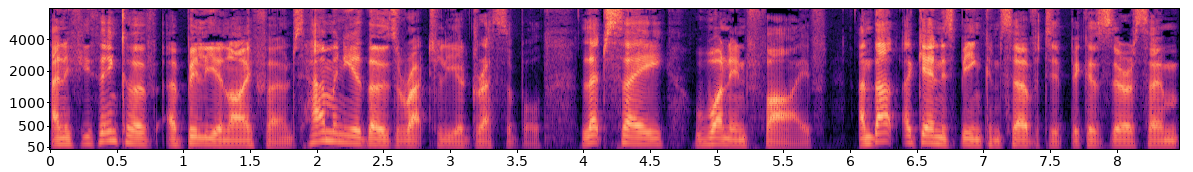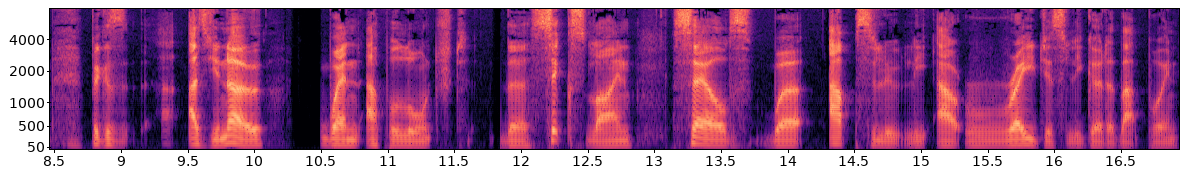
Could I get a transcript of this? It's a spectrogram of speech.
And if you think of a billion iPhones how many of those are actually addressable? Let's say 1 in 5 and that again is being conservative because there are some because as you know when Apple launched the sixth line, sales were absolutely outrageously good at that point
